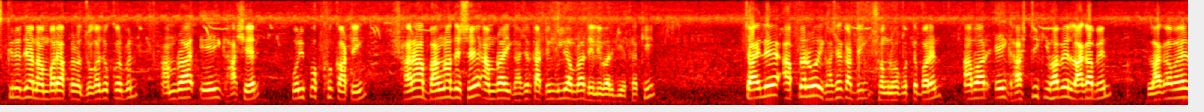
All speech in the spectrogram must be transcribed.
স্ক্রিনে দেওয়া নাম্বারে আপনারা যোগাযোগ করবেন। আমরা এই ঘাসের পরিপক্ক কাটিং সারা বাংলাদেশে আমরা এই ঘাসের কাটিংগুলি আমরা ডেলিভারি দিয়ে থাকি। চাইলে আপনারাও এই ঘাসের কাটিং সংগ্রহ করতে পারেন। আবার এই ঘাসটি কীভাবে লাগাবেন? লাগানোর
